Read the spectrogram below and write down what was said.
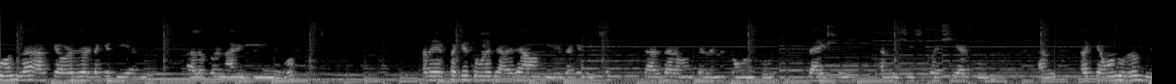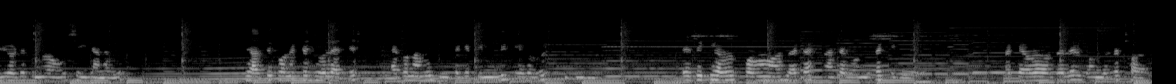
মশলা আর কেওড়া জলটাকে দিয়ে আমি ভালো করে নাড়ি দিয়ে নেব। আর এর ফাঁকে তোমরা যারা যারা আমার ভিডিওটাকে দেখছ, তারা তারা আমার চ্যানেলে কমেন্ট করুন লাইক করুন আর বিশেষ করে শেয়ার করুন আর আর কেমন হলো ভিডিওটা তোমরা অবশ্যই জানাবে। যাতে অনেকটা ঝোল আছে, এখন আমি দুই থেকে তিন মিনিট এভাবে ফুটিয়ে নেব। এতে কি হবে, কমা মশলাটা কাঁচা গন্ধটা কেটে যাবে। আর কেওড়া হোটেলের গন্ধটা ছড়াবে।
